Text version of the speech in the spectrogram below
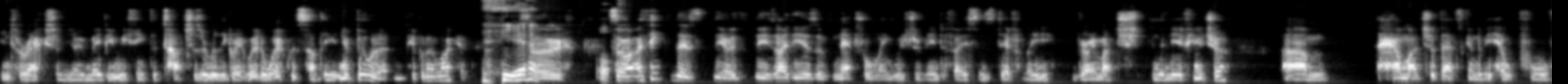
interaction. You know, maybe we think the touch is a really great way to work with something, and you build it, and people don't like it. yeah. So, oh. so I think there's you know these ideas of natural language driven interfaces definitely very much in the near future. Um, how much of that's going to be helpful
